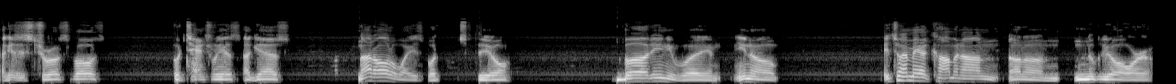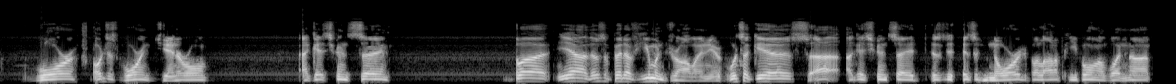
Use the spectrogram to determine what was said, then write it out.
I guess it's true, I suppose. Potentially, I guess. Not always, but still. But anyway, you know, It's trying to make a comment on on a nuclear war or just war in general. I guess you can say. But yeah, there's a bit of human drama in here, which I guess uh, I guess you can say is, is ignored by a lot of people and whatnot.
